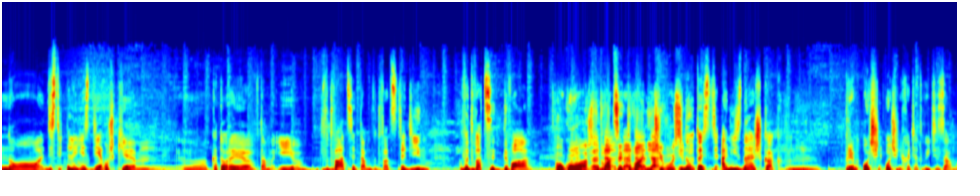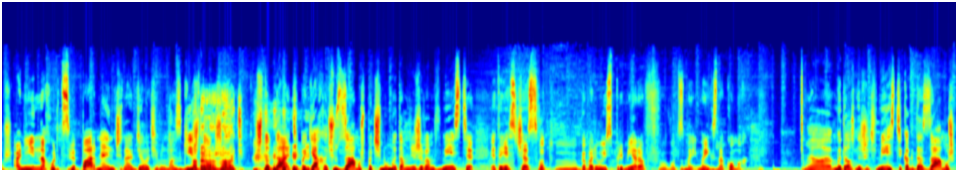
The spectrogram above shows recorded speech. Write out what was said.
Но действительно есть девушки, э, которые там и в 20, там в 21, в 22. Ого, аж Э, да, 22, да, да, да. ничего И, себе. ну, то есть они, знаешь, как м, прям очень-очень хотят выйти замуж. Они находят себе парня и начинают делать ему мозги, Надо что, рожать. что да, типа, я хочу замуж, почему мы там не живем вместе? Это я сейчас вот э, говорю из примеров вот из мо- моих знакомых. А, Мы должны жить вместе, когда замуж,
